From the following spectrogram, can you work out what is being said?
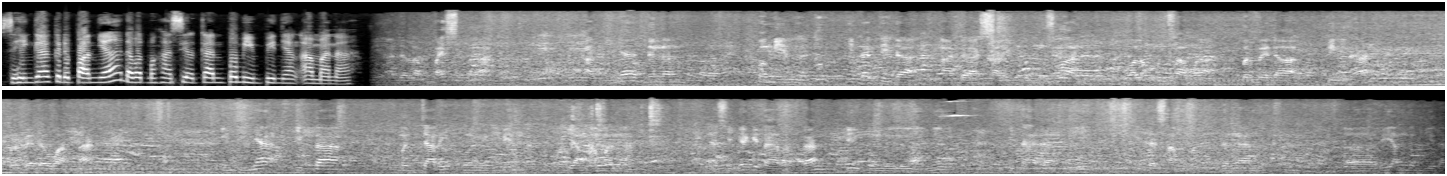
sehingga ke depannya dapat menghasilkan pemimpin yang amanah. Ini adalah pesta, artinya dengan pemilu itu kita tidak ada saling bermusuhan, walaupun sama berbeda pilihan, berbeda intinya kita mencari pemimpin yang amanah. Nah, sehingga kita harapkan di pemilu ini kita hadapi, kita sambut dengan uh, riang gembira.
